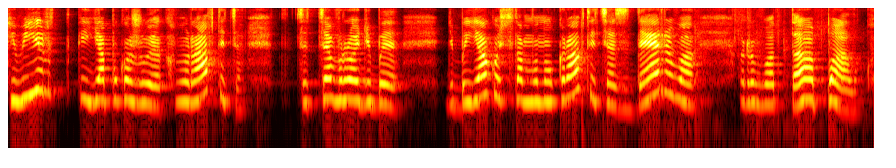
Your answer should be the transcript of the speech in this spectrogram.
Хвіртки я покажу, як крафтиться. Це, це вроді би, ніби якось там воно крафтиться з дерева рва та палок.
